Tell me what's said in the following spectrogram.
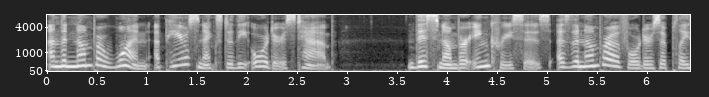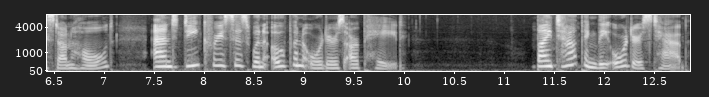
and the number 1 appears next to the Orders tab. This number increases as the number of orders are placed on hold and decreases when open orders are paid. By tapping the Orders tab,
